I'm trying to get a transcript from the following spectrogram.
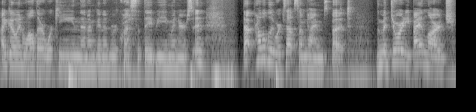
I go in while they're working, then I'm going to request that they be my nurse." And that probably works out sometimes, but the majority by and large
